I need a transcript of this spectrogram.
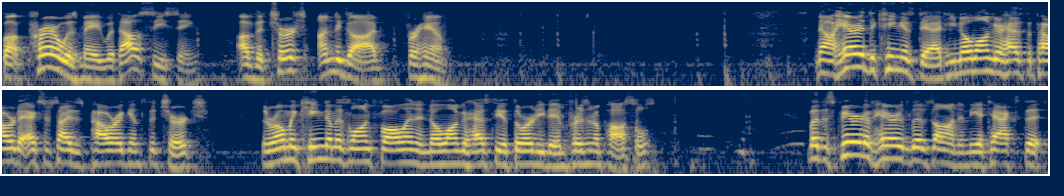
but prayer was made without ceasing of the church unto God for him. Now, Herod the king is dead. He no longer has the power to exercise his power against the church. The Roman kingdom has long fallen and no longer has the authority to imprison apostles. But the spirit of Herod lives on in the attacks that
